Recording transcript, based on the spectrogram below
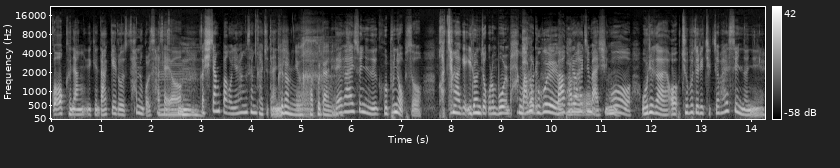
꼭 그냥 이렇게 낱개로 사는 걸 사세요. 음. 그러니까 시장 바구니를 항상 가지고 다니시고. 그럼요. 갖고 다녀. 내가 할 수 있는 일 그것뿐이 없어. 거창하게 이론적으로 뭘 막 막으려, 그거예요, 막으려. 음. 하지 마시고 우리가 어, 주부들이 직접 할 수 있는 일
